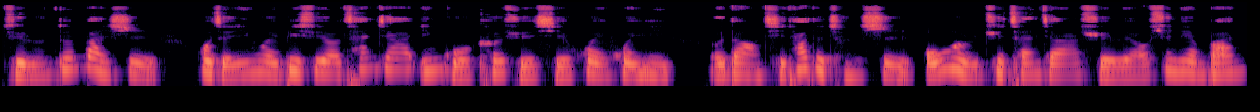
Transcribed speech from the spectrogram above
去伦敦办事，或者因为必须要参加英国科学协会会议而到其他的城市，偶尔去参加水疗训练班，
